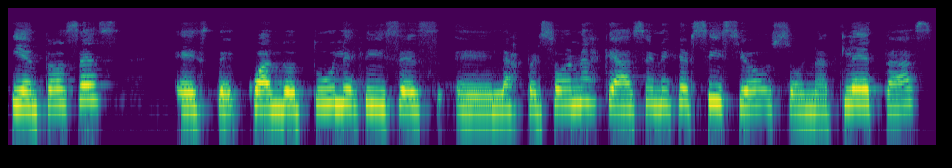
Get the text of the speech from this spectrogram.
y entonces, este, cuando tú les dices, eh, las personas que hacen ejercicio son atletas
